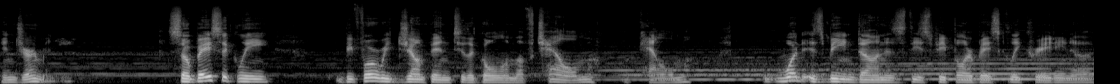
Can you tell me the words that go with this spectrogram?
in Germany. So basically, before we jump into the golem of Chelm, Kelm, what is being done is these people are basically creating a,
